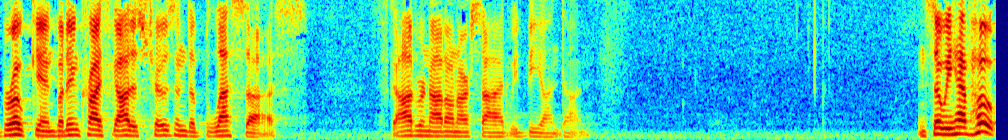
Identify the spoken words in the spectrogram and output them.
broken, but in Christ, God has chosen to bless us. If God were not on our side, we'd be undone. And so we have hope,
